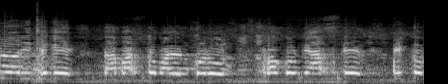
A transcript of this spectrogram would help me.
জানুয়ারি থেকে তা বাস্তবায়ন করুন। সকলকে আজকের বিক্ষোভ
